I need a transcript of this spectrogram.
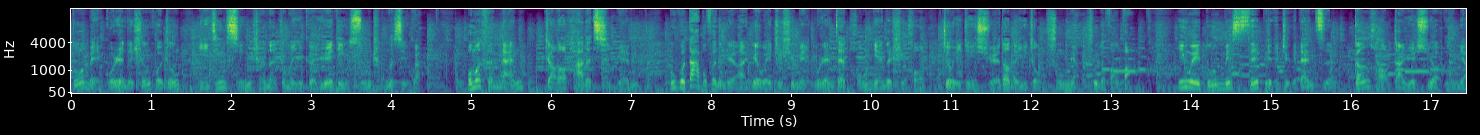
多美国人的生活中已经形成了这么一个约定俗成的习惯，我们很难找到它的起源。不过，大部分的人啊认为这是美国人在童年的时候就已经学到的一种数秒数的方法，因为读 Mississippi 的这个单词刚好大约需要一秒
